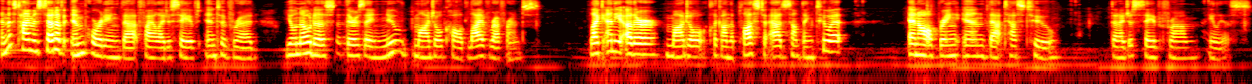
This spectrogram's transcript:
And this time, instead of importing that file I just saved into VRED, you'll notice that there's a new module called Live Reference. Like any other module, click on the plus to add something to it, and I'll bring in that test2 that I just saved from Alias.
